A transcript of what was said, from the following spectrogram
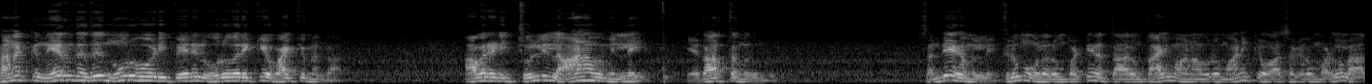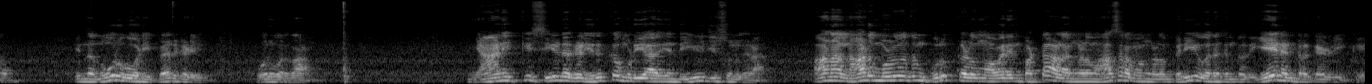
தனக்கு நேர்ந்தது நூறு கோடி பேரில் ஒருவருக்கே வாய்க்கும் என்றார் அவரின் சொல்லில் ஆணவம் இல்லை யதார்த்தம் இருந்தது. சந்தேகமில்லை திருமூலரும் பட்டினத்தாரும் தாய்மானவரும் மாணிக்க வாசகரும் வள்ளலாரும் இந்த நூறு கோடி பேர்களில் ஒருவர்தான். ஞானிக்கு சீடர்கள் இருக்க முடியாது என்று யூஜி சொல்கிறார். ஆனால் நாடு முழுவதும் குருக்களும் அவரின் பட்டாளங்களும் ஆசிரமங்களும் பெருகி வருகின்றது ஏன் என்ற கேள்விக்கு.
